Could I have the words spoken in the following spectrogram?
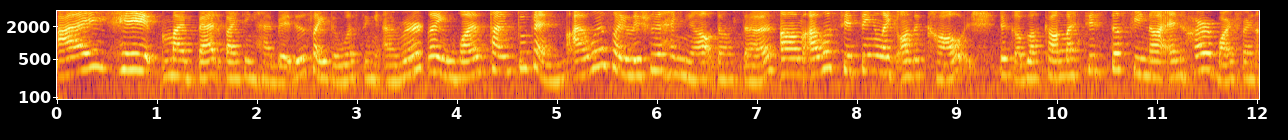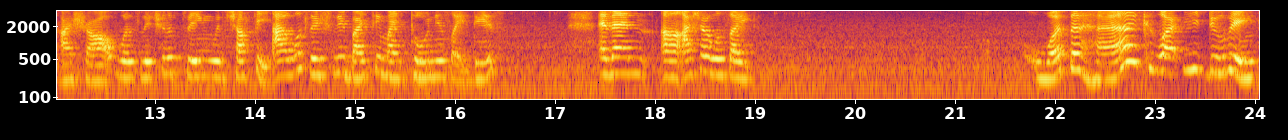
I hate my bad biting habit. This is like the worst thing ever. Like one time too kan, I was like literally hanging out downstairs. Um, I was sitting like on the couch dekat belakang. My sister Fina and her boyfriend Ashraf was literally playing with Shafi. I was literally biting my tone is like this. And then uh, Asha was like what the heck? What are you doing?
